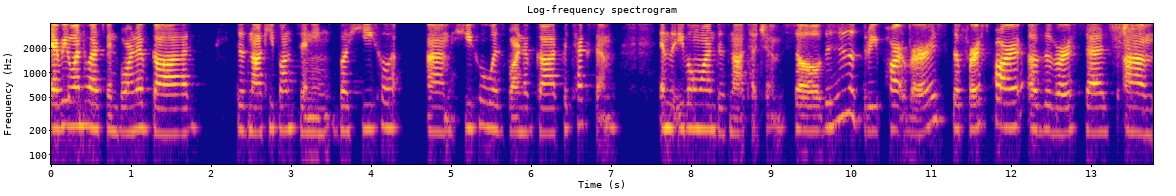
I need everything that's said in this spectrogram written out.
everyone who has been born of God does not keep on sinning, but he who um, he who was born of God protects him and the evil one does not touch him. So this is a three part verse. The first part of the verse says, um,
